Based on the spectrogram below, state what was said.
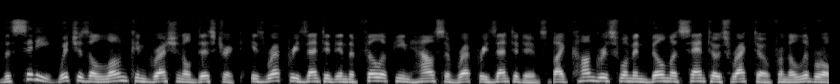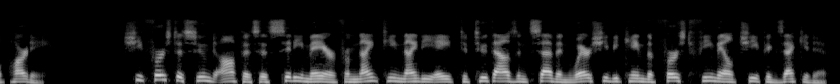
the city, which is a lone congressional district, is represented in the Philippine House of Representatives by Congresswoman Vilma Santos Recto from the Liberal Party. She first assumed office as city mayor from 1998 to 2007 where she became the first female chief executive.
